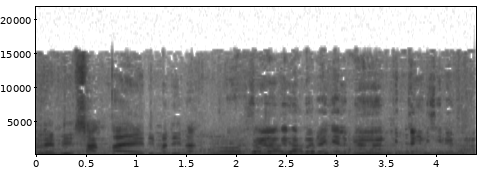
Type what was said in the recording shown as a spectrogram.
lebih santai di Madinah. Oh, Sekarang ya, ibadahnya lebih kenceng di sini Pak.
